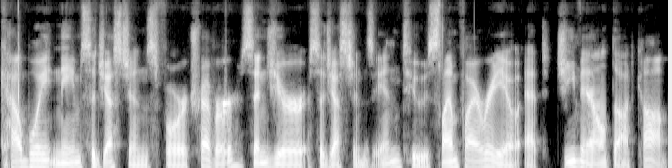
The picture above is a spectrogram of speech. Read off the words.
cowboy name suggestions for Trevor, send your suggestions in to slamfireradio at gmail.com.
